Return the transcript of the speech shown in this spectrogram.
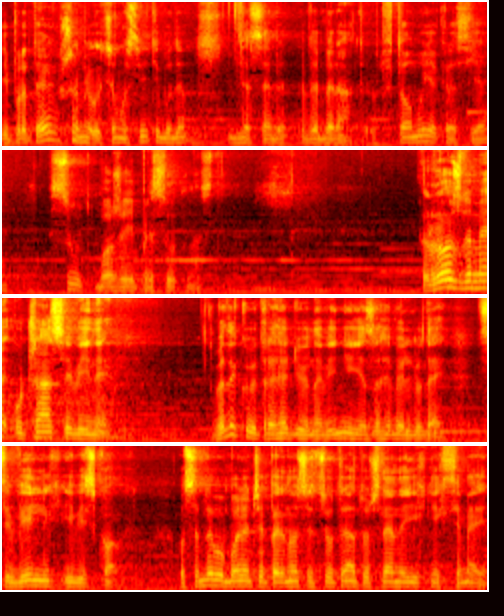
І про те, що ми у цьому світі будемо для себе вибирати. От в тому якраз є суть Божої присутності. Роздуми у часі війни. Великою трагедією на війні є загибель людей, цивільних і військових. Особливо боляче переносять цю втрату члени їхніх сімей,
